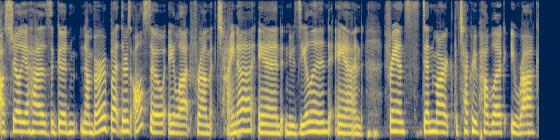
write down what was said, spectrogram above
Australia has a good number, but there's also a lot from China and New Zealand and France, Denmark, the Czech Republic, Iraq,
